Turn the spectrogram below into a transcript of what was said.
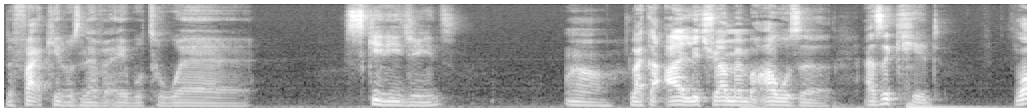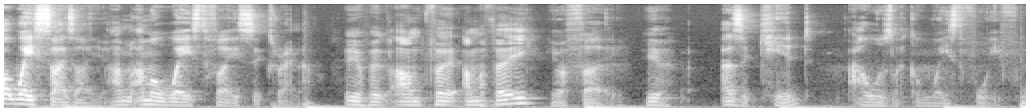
the fat kid was never able to wear skinny jeans. Oh. Like I, I literally, I remember I was a as a kid. What waist size are you? I'm I'm a waist 36 right now. But I'm thir- I'm a thirty. You're a 30. Yeah. As a kid, I was like a waist 44.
